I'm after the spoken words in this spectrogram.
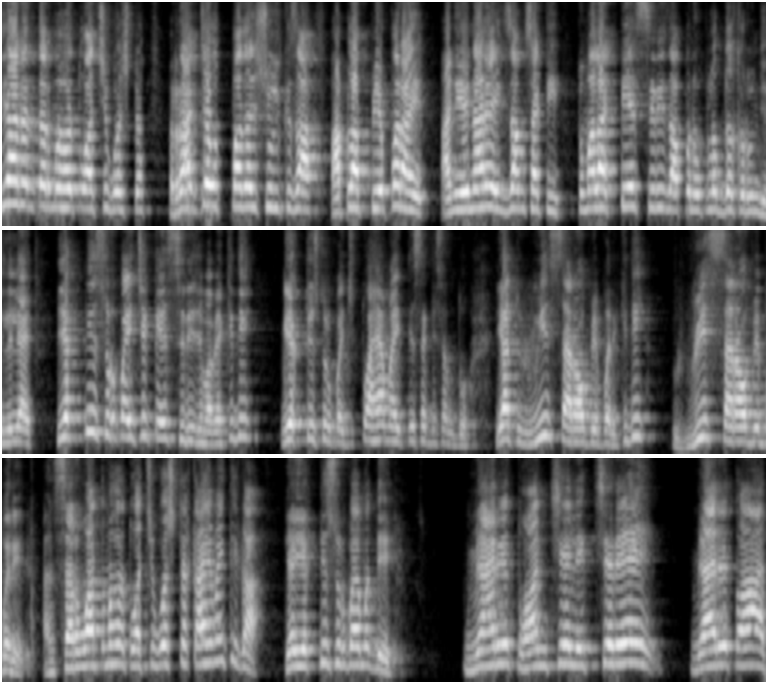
त्यानंतर महत्वाची गोष्ट राज्य उत्पादन शुल्कचा आपला पेपर आहे आणि येणाऱ्या एक्झामसाठी तुम्हाला टेस्ट सिरीज आपण उपलब्ध करून दिलेली आहे एकतीस रुपयाची टेस्ट सिरीज बाबा. किती? एकतीस रुपयाची. तो ह्या माहितीसाठी सांगतो. यात वीस सराव पेपर आहे. किती? वीस सराव पेपर आहे. आणि सर्वात महत्वाची गोष्ट काय माहिती का? या एकतीस रुपयामध्ये मॅरेथॉनचे लेक्चर आहे. मॅरेथॉन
